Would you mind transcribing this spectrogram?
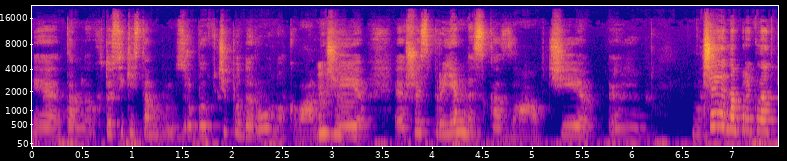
Е, Там хтось якийсь там зробив чи подарунок вам, Мгм. чи е, щось приємне сказав, чи. е, ну, Чи, наприклад,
